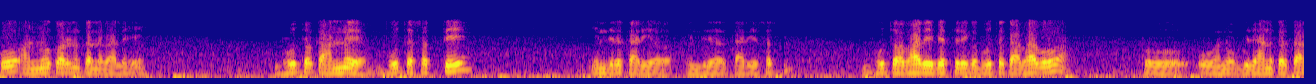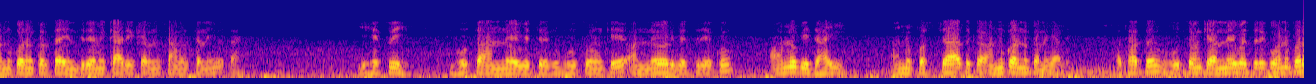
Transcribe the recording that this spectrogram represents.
को अनुकरण करने वाले है। भूत का अन्वय, भूत सत्य, इंद्रिय कार्य इंद्रिय कार्य सत्य। भूत अभाव व्यतिरिक, भूत का अभाव हुआ तो वो अनुविधान करता, अनुकरण करता है इंद्रिय में कार्य करने सामर्थ्य नहीं होता है। ये हेतु ही। भूत अन्य व्यतिरिक, भूतों के अन्य और व्यतिरिक को अनुविधाई अनुपश्चात का अनुकरण करने वाले। अर्थात तो भूतों के अन्य व्यतिरिक होने पर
